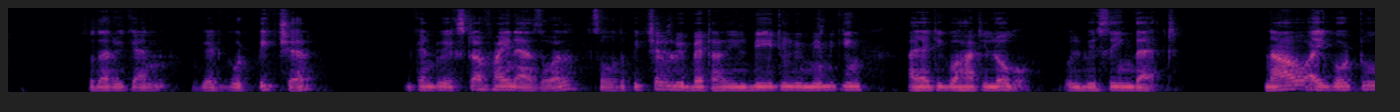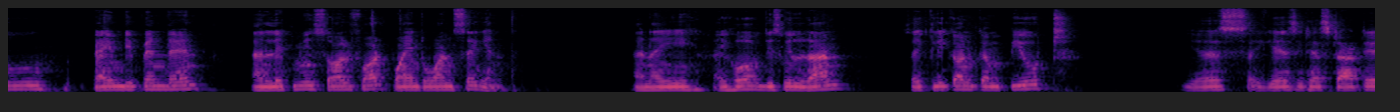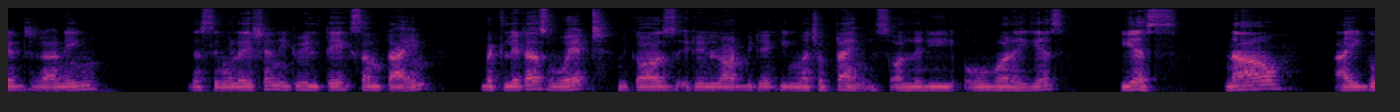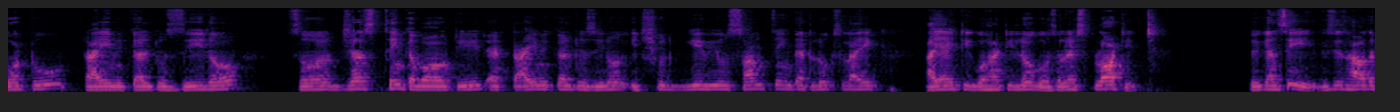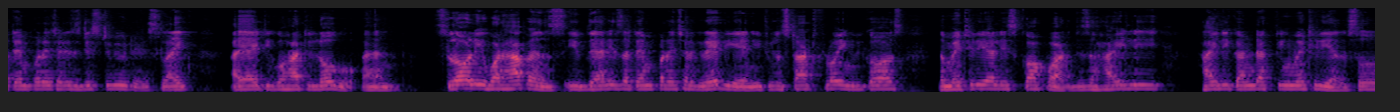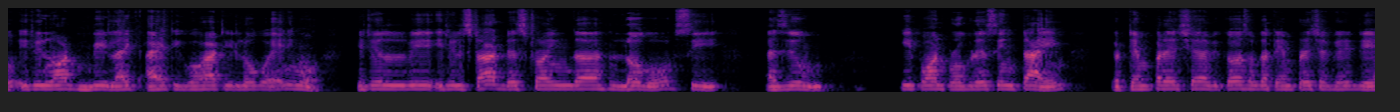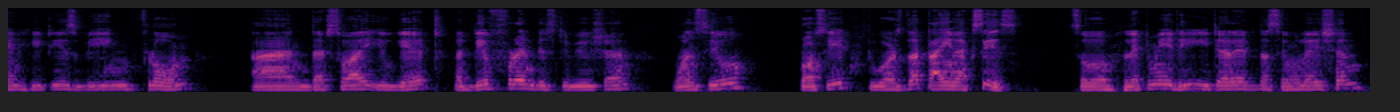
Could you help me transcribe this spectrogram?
so that we can get good picture. You can do extra fine as well. So the picture will be better. It will be it will be mimicking IIT Guwahati logo. We'll be seeing that. Now I go to time dependent and let me solve for 0.1 second and I I hope this will run. So I click on compute. Yes I guess it has started running the simulation. It will take some time but let us wait because it will not be taking much of time. It's already over I guess. Yes. Now I go to time equal to 0 so just think about it. At time equal to 0 it should give you something that looks like IIT Guwahati logo. So let's plot it. So you can see this is how the temperature is distributed. It's like IIT Guwahati logo. And slowly what happens? If there is a temperature gradient it will start flowing because the material is copper. This is a highly highly conducting material. So it will not be like IIT Guwahati logo anymore it will be it will start destroying the logo see as you keep on progressing time your temperature because of the temperature gradient heat is being flown and that's why you get a different distribution once you proceed towards the time axis So let me reiterate the simulation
